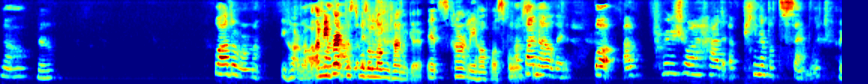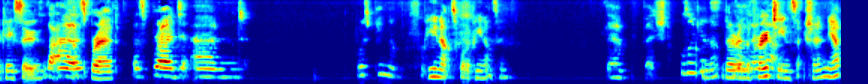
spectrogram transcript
No. No. Well, I don't remember. You can't remember. I mean, breakfast was a long time ago. It's currently half past four. I'll find so. out later. But I'm pretty sure I had a peanut butter sandwich. Okay, so that has, uh, that's bread. There's bread and what's peanut? Peanuts. What are peanuts in? They're vegetables, I guess. No, they're no, in the they're protein not. section, yeah.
